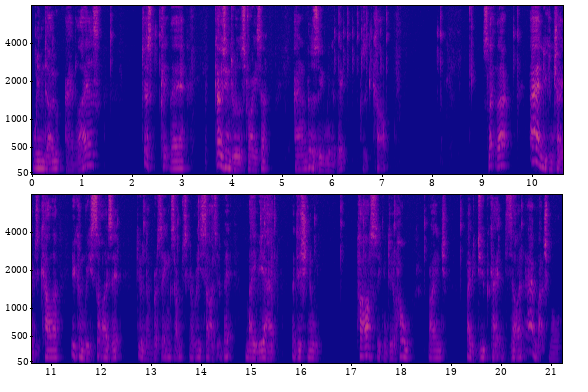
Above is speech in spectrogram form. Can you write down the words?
window and layers. Just click there, goes into Illustrator, and I'm going to zoom in a bit because I can't select that and you can change the colour, you can resize it, do a number of things. I'm just going to resize it a bit, maybe add additional paths, so you can do a whole range, maybe duplicate the design and much more.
